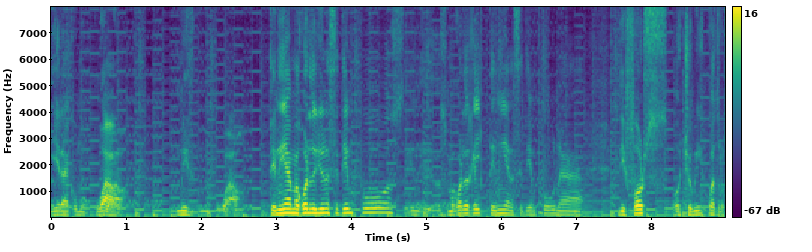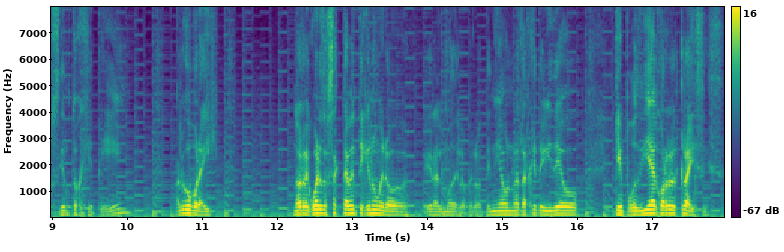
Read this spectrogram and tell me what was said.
Y era como, wow. Mis- wow tenía, me acuerdo yo en ese tiempo, eh, o sea, me acuerdo que él tenía en ese tiempo una GeForce 8400 GT, algo por ahí. No recuerdo exactamente qué número era el modelo, pero tenía una tarjeta de video que podía correr Crysis.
